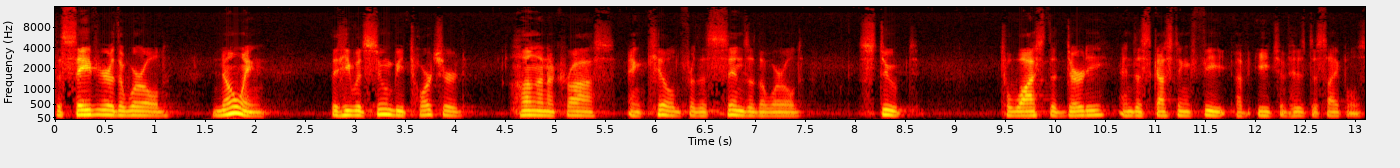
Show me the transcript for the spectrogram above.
the Savior of the world, knowing that he would soon be tortured, hung on a cross, and killed for the sins of the world, stooped to wash the dirty and disgusting feet of each of his disciples,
